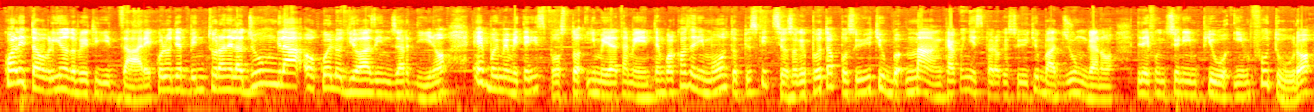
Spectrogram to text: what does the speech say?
quale tavolino dovrei utilizzare? Quello di avventura nella giungla o quello di oasi in giardino? E voi mi avete risposto immediatamente. Un qualcosa di molto più sfizioso che purtroppo su YouTube manca quindi spero che su YouTube aggiungano delle funzioni in più in futuro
